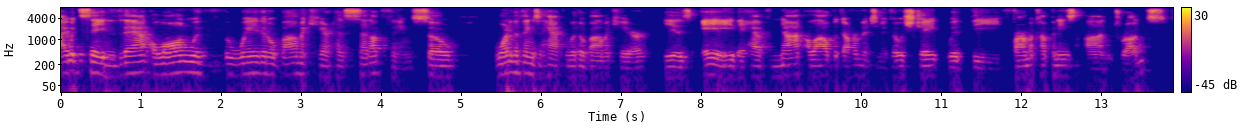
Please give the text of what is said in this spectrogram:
I would say that, along with the way that Obamacare has set up things. So one of the things that happened with Obamacare is A, they have not allowed the government to negotiate with the pharma companies on drugs.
